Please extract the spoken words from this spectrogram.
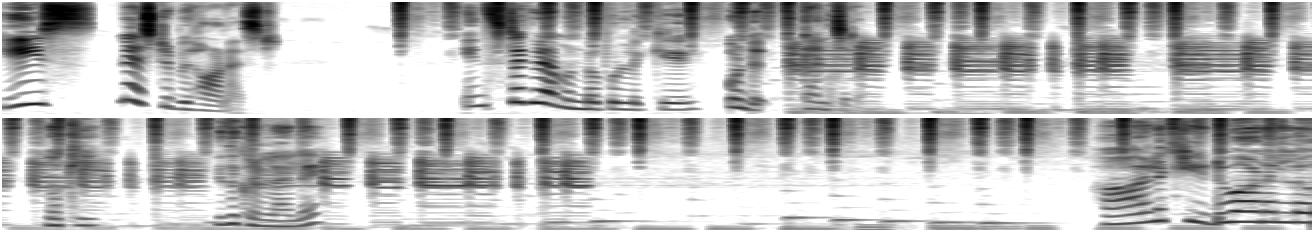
he's nest to be honest Instagram ഉണ്ടോ പുള്ളിക്ക്? ഉണ്ട്. കാണിച്ചത് നോക്കി. ഇത് കൊള്ളാലേ ആളിക്ക് ഇടുവാണല്ലോ.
